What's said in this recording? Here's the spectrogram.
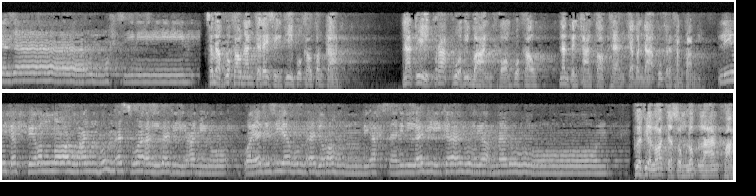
جزاء المحسنين สำหรับพวกเขานั้นจะได้สิ่งที่พวกเขาต้องการ หน้าที่พระผู้อภิบาลของพวกเขา นั่นเป็นการตอบแทนแก่บรรดาผู้กระทำความดีเพื่อที่อลอดจะทรงลบล้างความ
